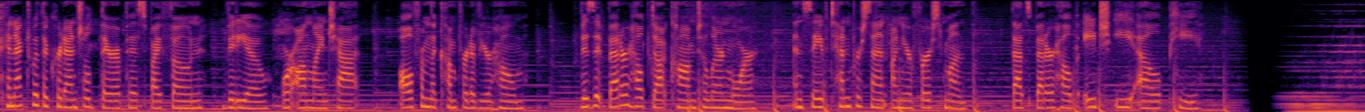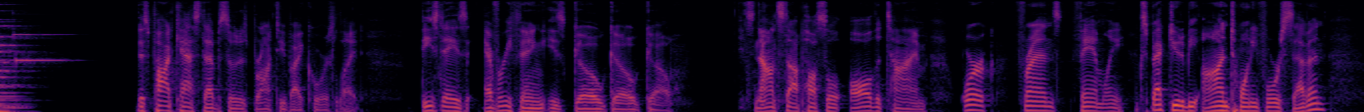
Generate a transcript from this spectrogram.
Connect with a credentialed therapist by phone, video, or online chat, all from the comfort of your home. Visit betterhelp.com to learn more and save 10% on your first month. That's BetterHelp H E L P. This podcast episode is brought to you by Coors Light. These days, everything is go, go, go. It's nonstop hustle all the time. Work, friends, family expect you to be on 24 7.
